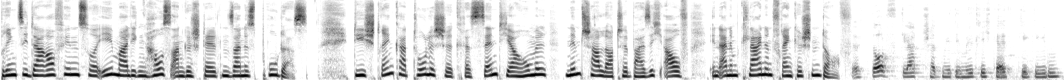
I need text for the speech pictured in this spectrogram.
bringt sie daraufhin zur ehemaligen Hausangestellten seines Bruders. Die streng katholische Crescentia Hummel nimmt Charlotte bei sich auf in einem kleinen fränkischen Dorf. Der Dorfklatsch hat mir die Möglichkeit gegeben,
